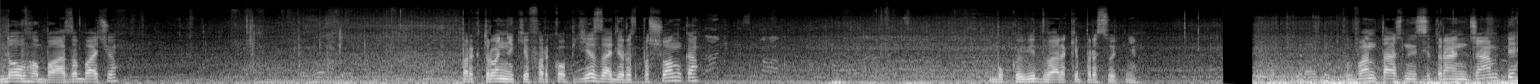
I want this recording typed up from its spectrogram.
Довга база бачу. Парктроніки фаркоп є, ззаді розпашонка. Бокові дверки присутні. Вантажний Citroen Jumpy.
